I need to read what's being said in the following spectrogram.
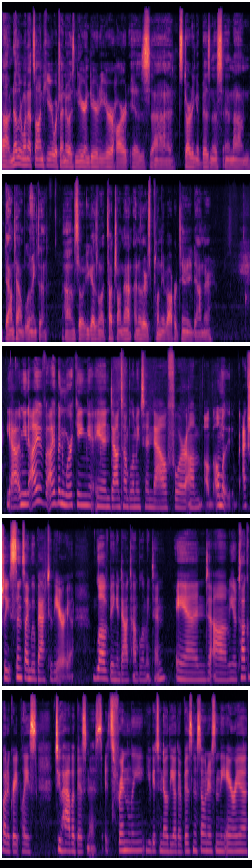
Uh, another one that's on here which i know is near and dear to your heart is uh, starting a business in um, downtown bloomington. Um, so if you guys want to touch on that? I know there's plenty of opportunity down there. Yeah, I mean, I've I've been working in downtown Bloomington now for um, almost actually since I moved back to the area love being in downtown Bloomington and um, you know talk about a great place to have a business it's friendly you get to know the other business owners in the area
